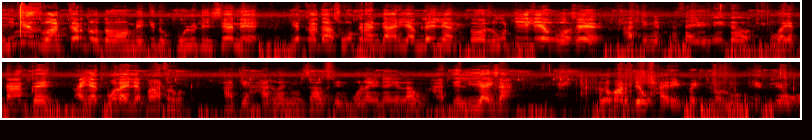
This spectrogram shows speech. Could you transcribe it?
એની જ વાત કરતો તો મેં કીધું ફૂલડી છે ને એકાદા છોકરાને ગાડી આમ લઈ લે તો લૂંટી લેવો છે. હાથી મેં ફસાઈ લીધો. તું એક કામ કરે અહીંયા બોલાવી લે પાથરો. હાથી હારવાનું જાવશું ને બોલાવીને અહીંયા લાવું. હાથે લઈ આવી જા. હલવાર દેવું હારી પૈટનો લૂંટી જ લેવો.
